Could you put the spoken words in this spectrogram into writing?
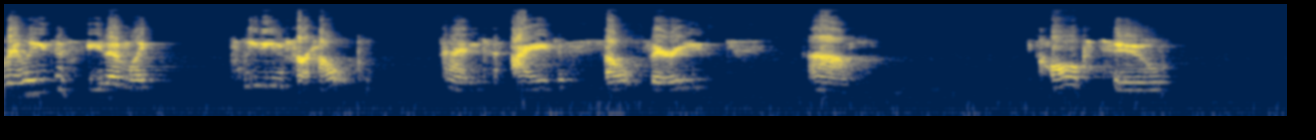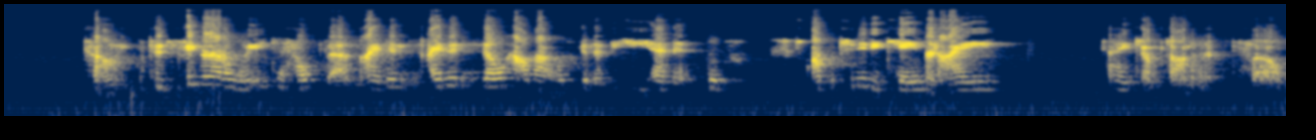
really just see them like pleading for help. And I just felt very um, called to come to figure out a way to help them. I didn't I didn't know how that was going to be, and it, this opportunity came, and I I jumped on it. So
